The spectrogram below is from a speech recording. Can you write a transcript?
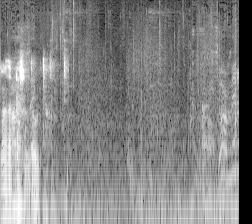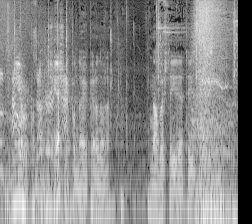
No zapraszam do ulta. Middle Nie wiem, poddaję się. Ja się nie poddaję, pierdolę. Nazwać tej, tej Your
